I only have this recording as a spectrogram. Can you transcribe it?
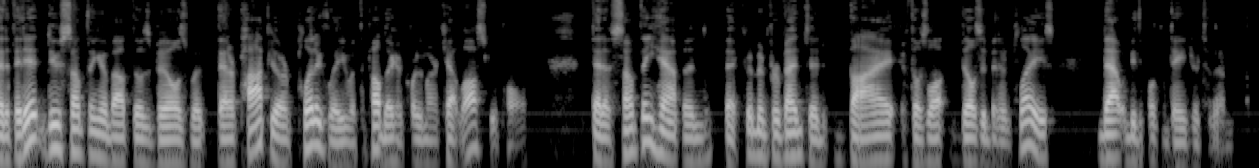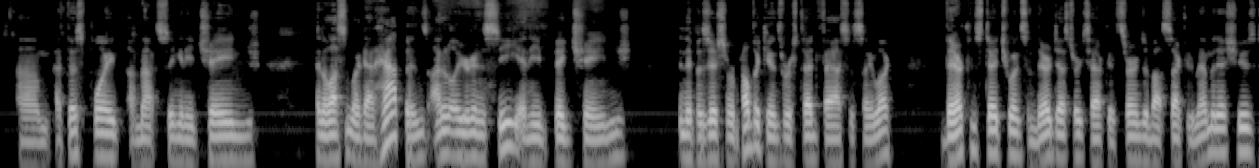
that if they didn't do something about those bills with, that are popular politically with the public, according to the Marquette Law School poll, that if something happened that could have been prevented by if those law, bills had been in place, that would be the potential danger to them. Um, at this point, I'm not seeing any change. And unless something like that happens, I don't know you're going to see any big change in the position of Republicans were steadfast and saying, look, their constituents and their districts have concerns about Second Amendment issues,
